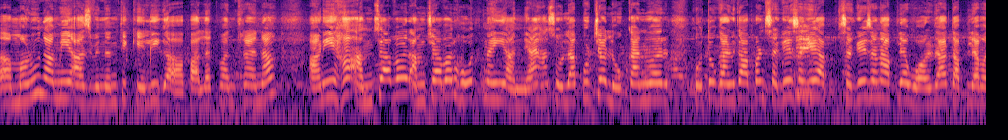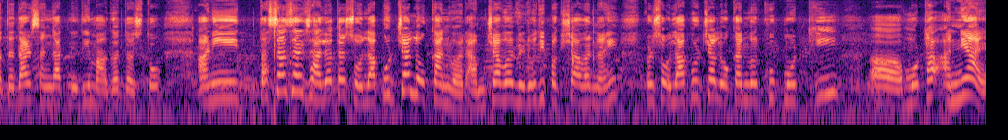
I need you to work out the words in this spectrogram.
म्हणून आम्ही आज विनंती केली गा पालकमंत्र्यांना. आणि हा आमच्यावर आमच्यावर होत नाही अन्याय. हा सोलापूरच्या लोकांवर होतो कारण का आपण सगळे सगळे आप- सगळेजण आपल्या वॉर्डात आपल्या मतदारसंघात निधी मागत असतो. आणि तसं जर झालं तर सोलापूरच्या लोकांवर आमच्यावर विरोधी पक्षावर नाही पण सोलापूरच्या लोकांवर खूप मोठी मोठा अन्याय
